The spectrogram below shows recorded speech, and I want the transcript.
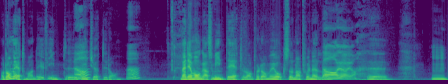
Och de äter man, det är fint, eh, Ja. fint kött i dem. ja. Men det är många som inte äter dem för de är också nationella. ja, ja, ja. Eh, Mm.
